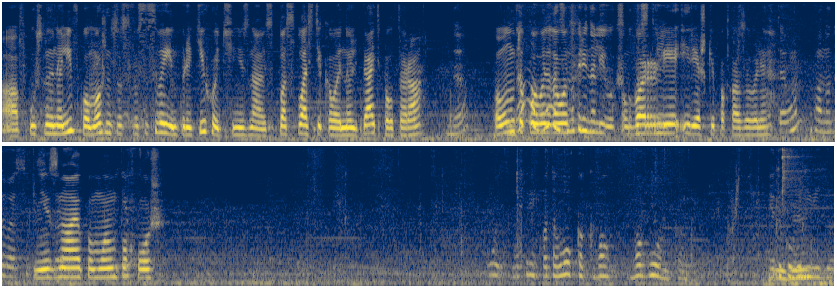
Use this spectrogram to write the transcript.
а, вкусную наливку, а можно со, со своим прийти, хоть, не знаю, с, с пластиковой 0,5, полтора. Да? По-моему, Да, такой вот это вот смотри, наливок в Орле и Решке показывали. стоит. Это он? А ну давай. сыпь Не знаю, по-моему, похож. Ой, смотри, потолок как ва- вагонка. Я такого не видела.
